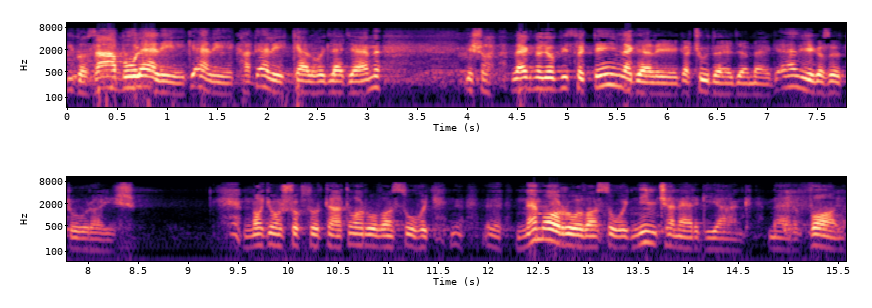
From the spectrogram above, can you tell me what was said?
Igazából elég, elég, hát elég kell, hogy legyen. És a legnagyobb vicc, hogy tényleg elég a csuda egye meg. Elég az öt óra is. Nagyon sokszor tehát arról van szó, hogy nem arról van szó, hogy nincs energiánk, mert van,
